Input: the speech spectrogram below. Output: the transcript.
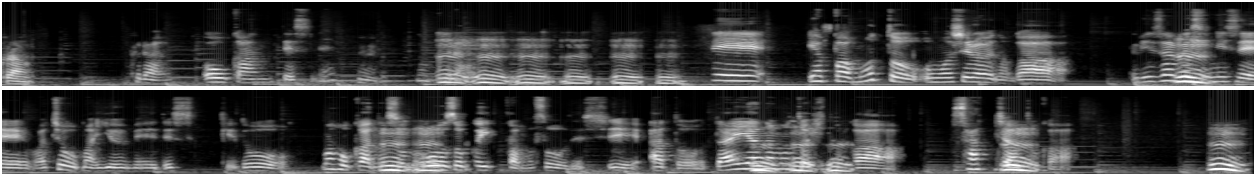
クラウン。クラウン王冠ですね。うん、うんうんうんうんうんうん。でやっぱもっと面白いのがエリザベス2世は超まあ有名ですけど、まあ、他のそうんうん。の王族一家もそうですし、あとダイアナ元妃とか、サッチャーとか、うん。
